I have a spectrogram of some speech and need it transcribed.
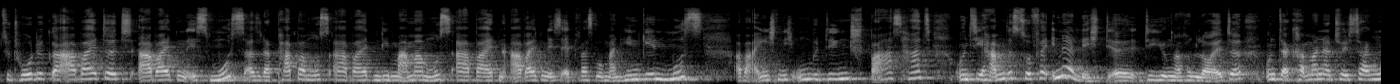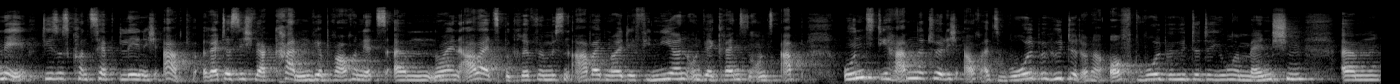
zu Tode gearbeitet. Arbeiten ist muss, also der Papa muss arbeiten, die Mama muss arbeiten. Arbeiten ist etwas, wo man hingehen muss, aber eigentlich nicht unbedingt Spaß hat. Und sie haben das so verinnerlicht, äh, die jüngeren Leute. Und da kann man natürlich sagen, nee, dieses Konzept lehne ich ab. Rette sich, wer kann. Wir brauchen jetzt ähm, neuen Arbeitsbegriff. Wir müssen arbeiten neu definieren und wir grenzen uns ab. Und die haben natürlich auch als wohlbehütet oder oft wohlbehütete junge Menschen ähm,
